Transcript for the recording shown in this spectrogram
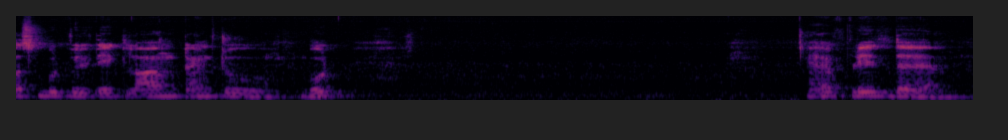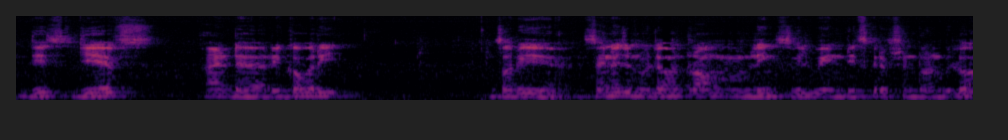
first boot will take long time to boot. I have placed the this GFs and uh, recovery sorry Cyanogen 11 ROM links will be in description down below.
